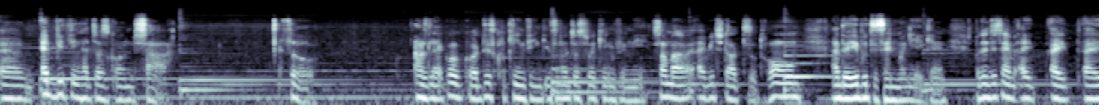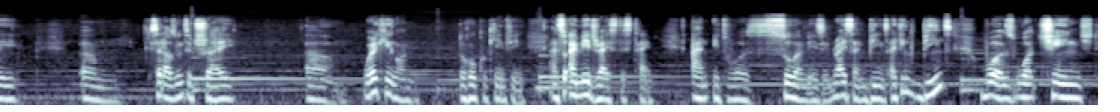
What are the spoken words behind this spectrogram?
um, everything had just gone sour. So I was like, oh god, this cooking thing is not just working for me. Somehow I reached out to home and they were able to send money again. But then this time I I I um, said I was going to try um, working on the whole cooking thing. And so I made rice this time. And it was so amazing. Rice and beans. I think beans was what changed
